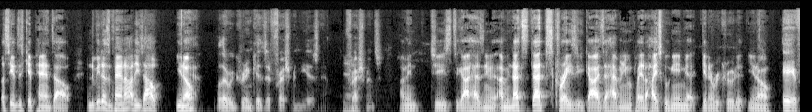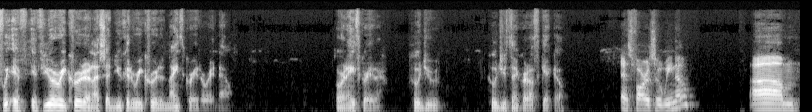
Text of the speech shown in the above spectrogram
let's see if this kid pans out, and if he doesn't pan out, he's out. You know, Yeah. Well, they're recruiting kids at freshman years now, Yeah. freshmen. I mean, geez, the guy hasn't even. I mean, that's that's crazy. Guys that haven't even played a high school game yet getting recruited. You know, Hey, if we if if you're a recruiter and I said you could recruit a ninth grader right now, or an eighth grader, who would you who would you think right off the get go? as far as who we know. Um,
